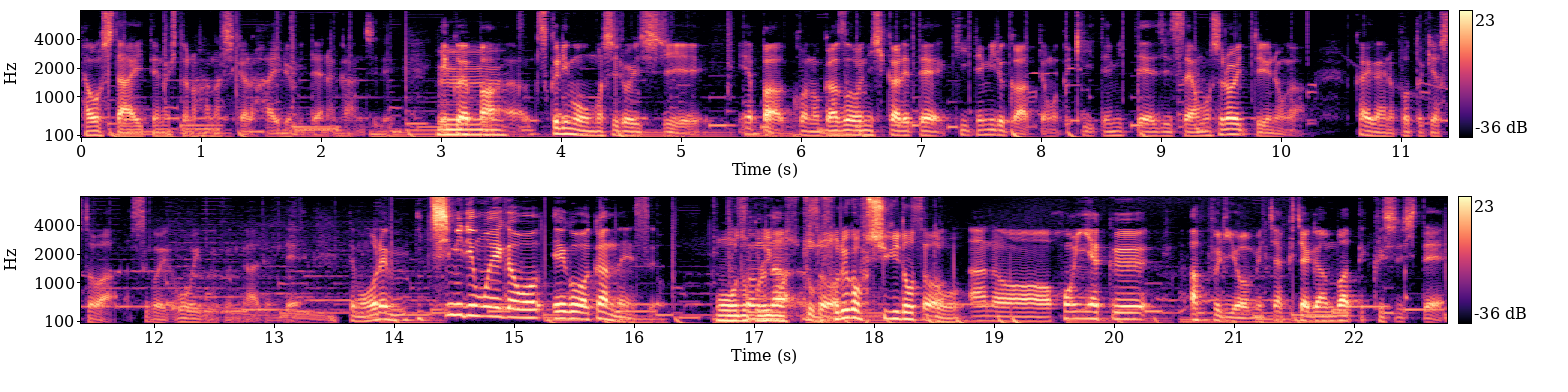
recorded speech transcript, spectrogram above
倒した相手の人の話から入るみたいな感じで。結構やっぱ作りも面白いしやっぱこの画像に惹かれて聞いてみるかって思って聞いてみて実際面白いっていうのが海外のポッドキャストはすごい多い部分があるんで。でも俺1ミリも英語英語わかんないんですよ。おだから今ちょっとそれが不思議だった。あのー翻訳アプリをめちゃくちゃ頑張って駆使して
